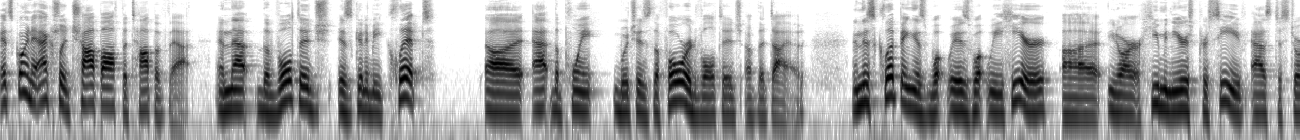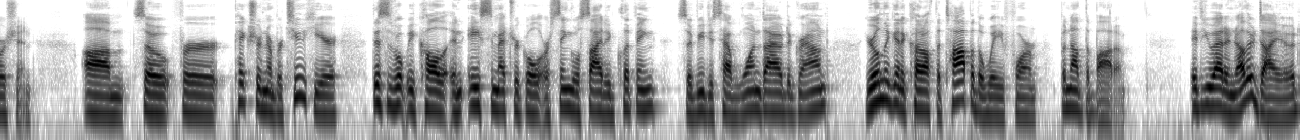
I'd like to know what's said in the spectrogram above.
It's going to actually chop off the top of that, and that the voltage is going to be clipped uh, at the point which is the forward voltage of the diode. And this clipping is what is what we hear, uh, you know, our human ears perceive as distortion. Um, so for picture number two here, This is what we call an asymmetrical or single-sided clipping. So if you just have one diode to ground, you're only going to cut off the top of the waveform, but not the bottom. If you add another diode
